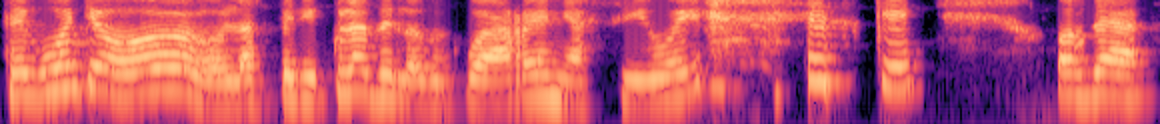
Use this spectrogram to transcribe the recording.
según yo, las películas de los Warren y así, güey, es que o sea,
